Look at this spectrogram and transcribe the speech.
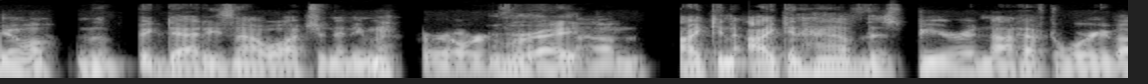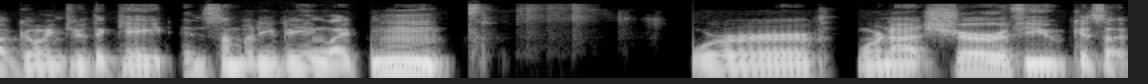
you know the big daddy's not watching anymore or right. um, i can i can have this beer and not have to worry about going through the gate and somebody being like mm, we're we're not sure if you because uh,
